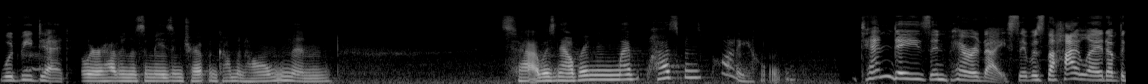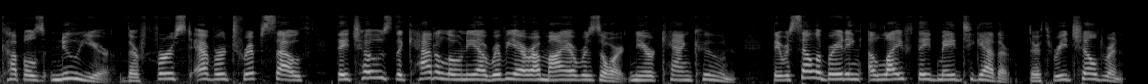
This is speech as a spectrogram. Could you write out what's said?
would be dead. We were having this amazing trip and coming home, and so I was now bringing my husband's body home. 10 days in paradise. It was the highlight of the couple's new year, their first ever trip south. They chose the Catalonia Riviera Maya resort near Cancun. They were celebrating a life they'd made together, their three children,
